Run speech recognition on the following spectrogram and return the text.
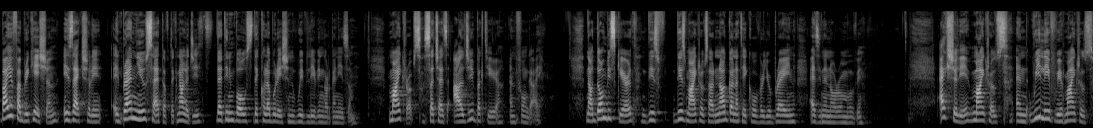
Biofabrication is actually a brand new set of technologies that involves the collaboration with living organisms, microbes such as algae, bacteria, and fungi. Now, don't be scared. These, these microbes are not going to take over your brain as in a horror movie. Actually, microbes, and we live with microbes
